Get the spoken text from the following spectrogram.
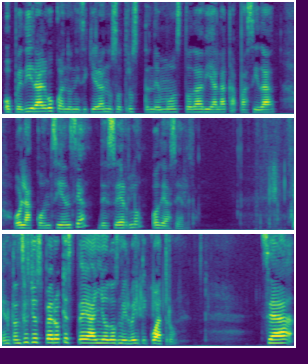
o pedir algo cuando ni siquiera nosotros tenemos todavía la capacidad o la conciencia de serlo o de hacerlo. Entonces yo espero que este año 2024 sea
